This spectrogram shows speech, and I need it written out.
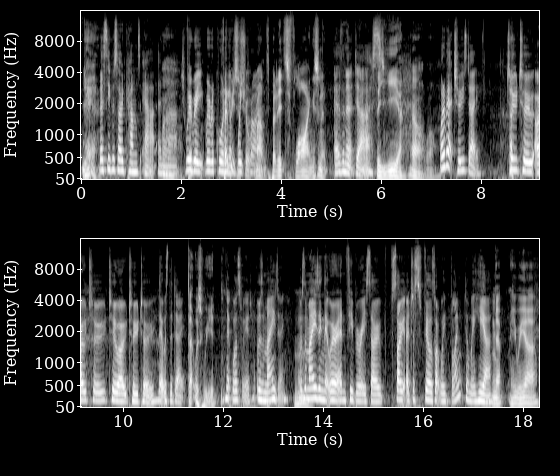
Yeah. This episode comes out in Wow. March. We're, re- we're recording February's a week short prior. month, but it's flying, isn't it? Isn't it just? The year. Oh, well. What about Tuesday? 2202 2022. That was the date. That was weird. It was weird. It was amazing. It Mm. was amazing that we're in February. So so it just feels like we've blinked and we're here. Yep. Here we are.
